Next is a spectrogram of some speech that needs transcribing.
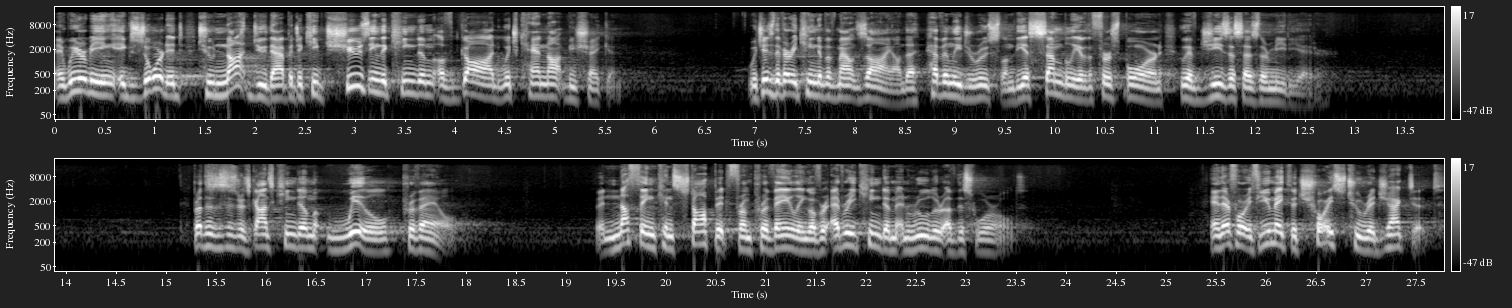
And we are being exhorted to not do that, but to keep choosing the kingdom of God, which cannot be shaken, which is the very kingdom of Mount Zion, the heavenly Jerusalem, the assembly of the firstborn who have Jesus as their mediator. Brothers and sisters, God's kingdom will prevail. But nothing can stop it from prevailing over every kingdom and ruler of this world. And therefore, if you make the choice to reject it,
